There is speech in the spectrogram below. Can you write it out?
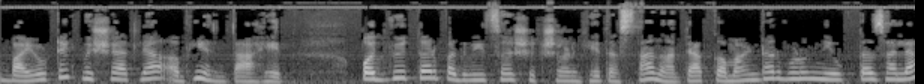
बायोटेक विषयातल्या अभियंता आहेत. पदव्युत्तर पदवीचं शिक्षण घेत असताना त्या कमांडर म्हणून नियुक्त झाल्या.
